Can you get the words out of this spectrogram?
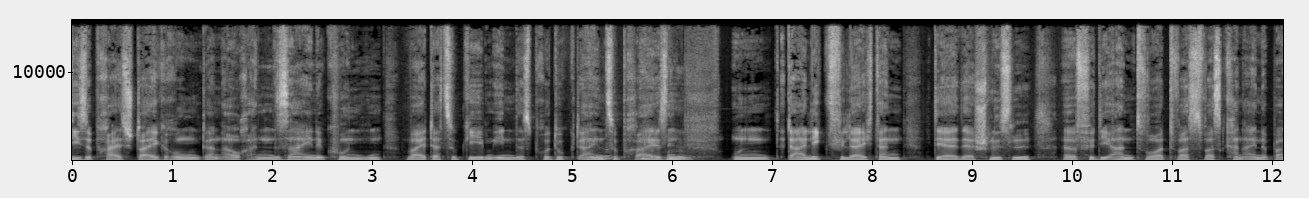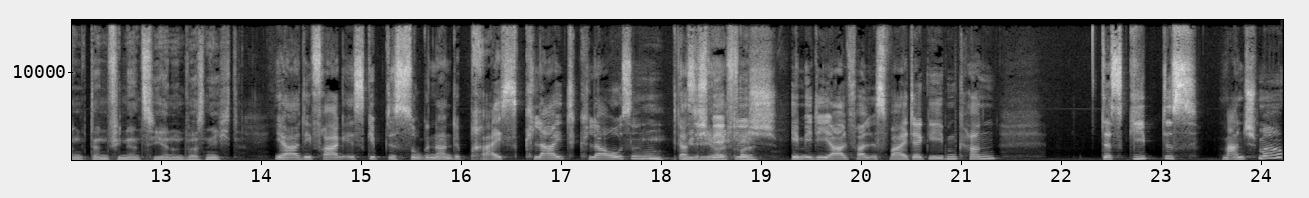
diese Preissteigerung dann auch an seine Kunden weiterzugeben, in das Produkt einzupreisen. Und da liegt vielleicht dann der, der Schlüssel äh, für die Antwort, was, was kann eine Bank dann finanzieren und was nicht. Ja, die Frage ist, gibt es sogenannte Preiskleidklauseln, mhm, dass ich wirklich im Idealfall es weitergeben kann? Das gibt es manchmal.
